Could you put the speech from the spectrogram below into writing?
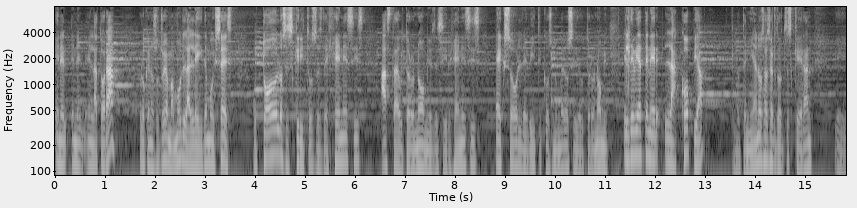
en, el, en, en la Torah, lo que nosotros llamamos la ley de Moisés, o todos los escritos desde Génesis hasta Deuteronomio, es decir, Génesis, Éxodo, Levíticos, Números y Deuteronomio. Él debía tener la copia, que lo tenían los sacerdotes, que eran eh,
